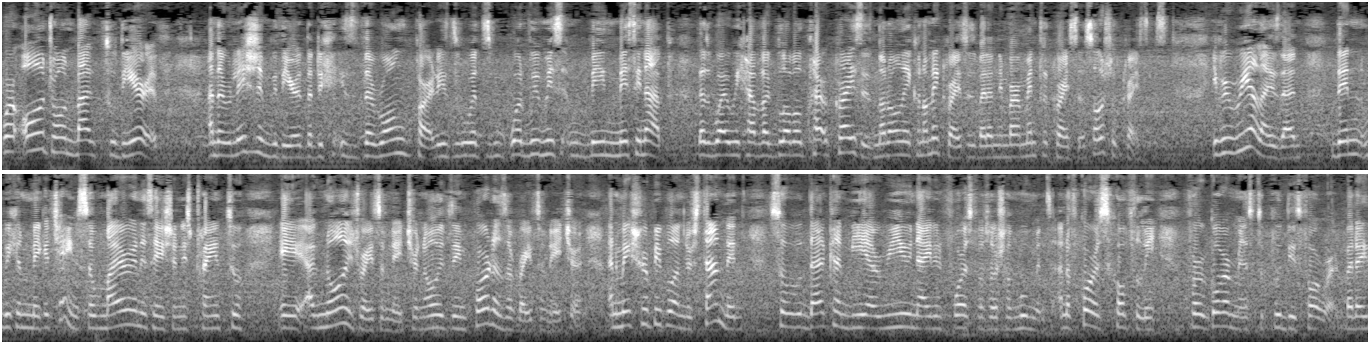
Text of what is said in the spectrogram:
we're all drawn back to the earth. And the relationship with the earth that is the wrong part, is what's, what we've miss, been messing up. That's why we have a global crisis, not only economic crisis, but an environmental crisis, social crisis. If we realize that, then we can make a change. So my organization is trying to uh, acknowledge rights of nature, acknowledge the importance of rights of nature, and make sure people understand it, so that can be a reuniting force for social movements, and of course, hopefully, for governments to put this forward. But I,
